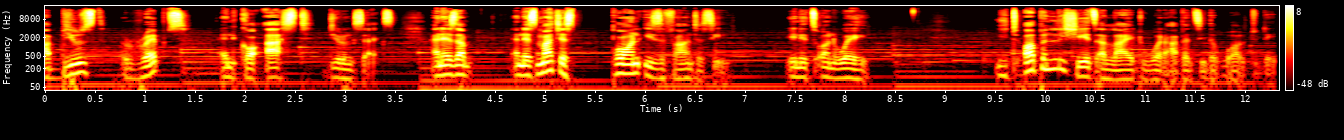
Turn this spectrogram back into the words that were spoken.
abused, raped, and coerced during sex. And as, a, and as much as porn is a fantasy in its own way, it openly sheds a light to what happens in the world today.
